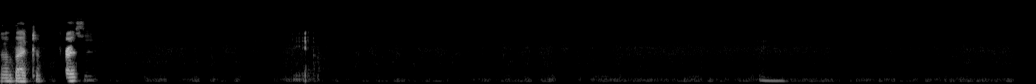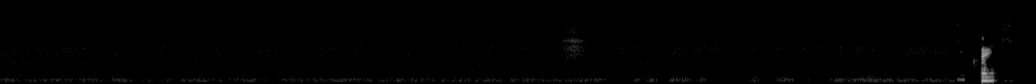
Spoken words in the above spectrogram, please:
Go back to present. Yeah. Mm, Of course.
